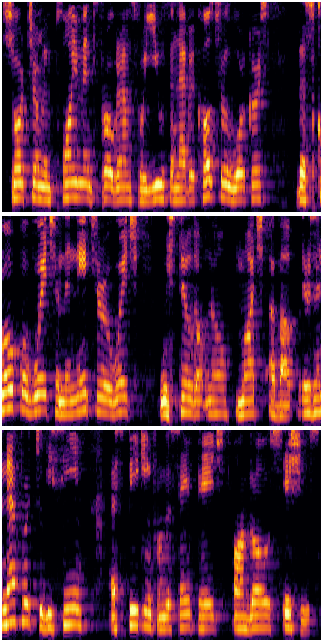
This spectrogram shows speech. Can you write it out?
short-term employment programs for youth and agricultural workers, the scope of which and the nature of which we still don't know much about. There's an effort to be seen as speaking from the same page on those issues.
